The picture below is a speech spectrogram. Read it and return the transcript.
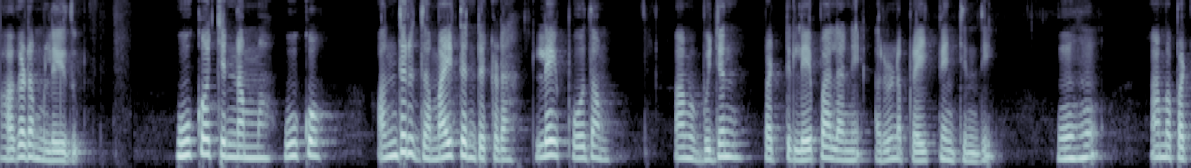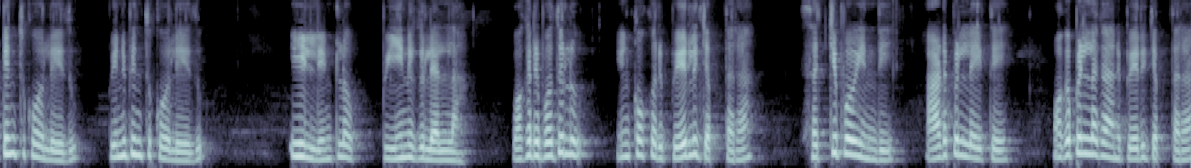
ఆగడం లేదు. ఊకో చిన్నమ్మ ఊకో. అందరూ జమైతండ్రిక్కడ లే పోదాం. ఆమె భుజం పట్టి లేపాలని అరుణ ప్రయత్నించింది. ఊహు ఆమె పట్టించుకోలేదు వినిపించుకోలేదు. వీళ్ళింట్లో పీనుగులెల్లా. ఒకరి బదులు ఇంకొకరి పేర్లు చెప్తారా? చచ్చిపోయింది ఆడపిల్లయితే మగపిల్లగాని పేరు చెప్తారా?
